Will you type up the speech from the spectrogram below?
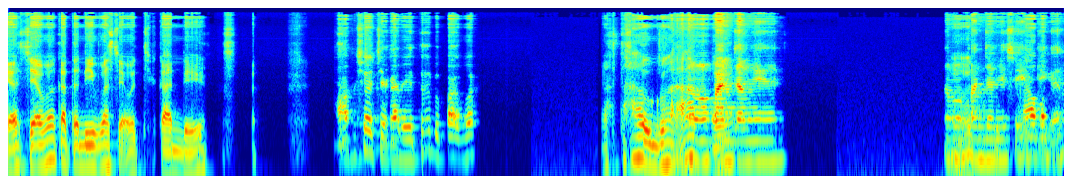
ya. Siapa kata Dimas ya OCKD? Apa sih OCKD itu? Lupa gua. Gak tahu gua Nama apa. ya. panjangnya. Nama Oh, panjangnya sih Apa? kan.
